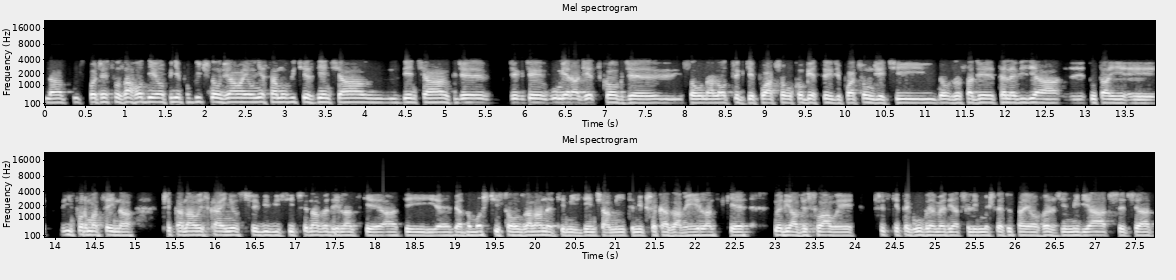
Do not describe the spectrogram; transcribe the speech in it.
na społeczeństwo zachodnie, opinię publiczną działają niesamowicie zdjęcia, zdjęcia, gdzie gdzie, gdzie umiera dziecko, gdzie są naloty, gdzie płaczą kobiety, gdzie płaczą dzieci. No w zasadzie telewizja y, tutaj y, informacyjna, czy kanały Sky News, czy BBC, czy nawet irlandzkie RT e, wiadomości są zalane tymi zdjęciami, tymi przekazami. Irlandzkie media wysłały wszystkie te główne media, czyli myślę tutaj o Virgin Media czy, czy RT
